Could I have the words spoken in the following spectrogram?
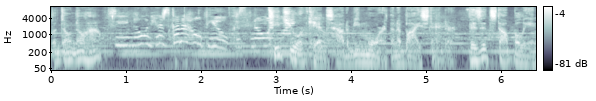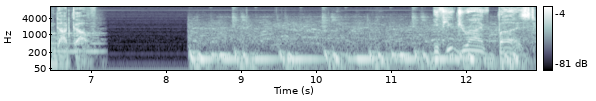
but don't know how. See, no one here's gonna help you, because no one Teach likes your you. kids how to be more than a bystander. Visit stopbullying.gov. If you drive buzzed,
